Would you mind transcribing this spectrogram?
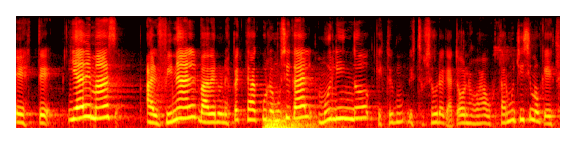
Este, y además, al final va a haber un espectáculo musical muy lindo, que estoy, estoy segura que a todos nos va a gustar muchísimo, que es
